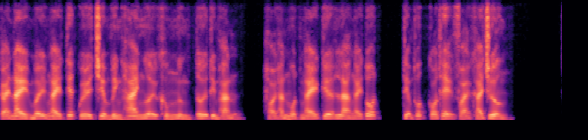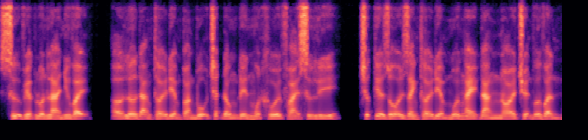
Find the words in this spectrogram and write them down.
cái này mấy ngày tiết quế chiêm vinh hai người không ngừng tới tìm hắn, hỏi hắn một ngày kia là ngày tốt, tiệm thuốc có thể phải khai trương. Sự việc luôn là như vậy, ở lơ đang thời điểm toàn bộ chất đống đến một khối phải xử lý, trước kia dỗi danh thời điểm mỗi ngày đang nói chuyện vớ vẩn,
